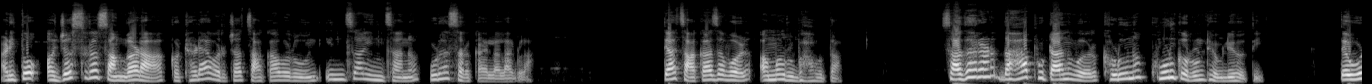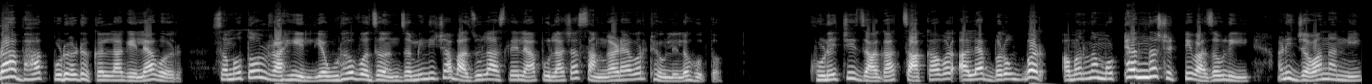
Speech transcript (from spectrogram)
आणि तो अजस्र सांगाडा कठड्यावरच्या चाकावरून इंचा इंचानं पुढे सरकायला लागला. त्या चाकाजवळ अमर उभा होता. साधारण दहा फुटांवर खडून खूण करून ठेवली होती. तेवढा भाग पुढे ढकलला गेल्यावर समतोल राहील एवढं वजन जमिनीच्या बाजूला असलेल्या पुलाच्या सांगाड्यावर ठेवलेलं होतं. खुणेची जागा चाकावर आल्याबरोबर अमरनं मोठ्यांदा शिट्टी वाजवली आणि जवानांनी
